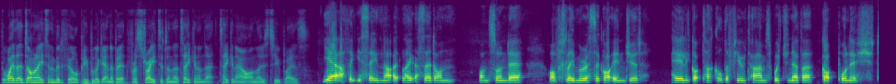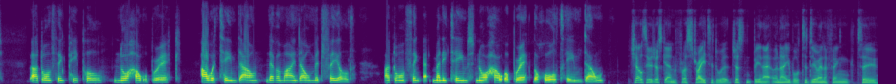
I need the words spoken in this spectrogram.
the way they're dominating the midfield. People are getting a bit frustrated, and they're taking taking out on those two players. Yeah, I think you're saying that, like I said on, on Sunday. Obviously, Marisa got injured. Hayley got tackled a few times, which never got punished. I don't think people know how to break our team down, never mind our midfield. I don't think many teams know how to break the whole team down. Chelsea were just getting frustrated with just being unable to do anything to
